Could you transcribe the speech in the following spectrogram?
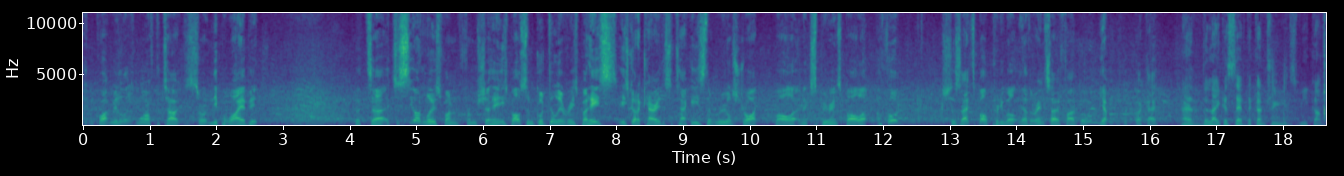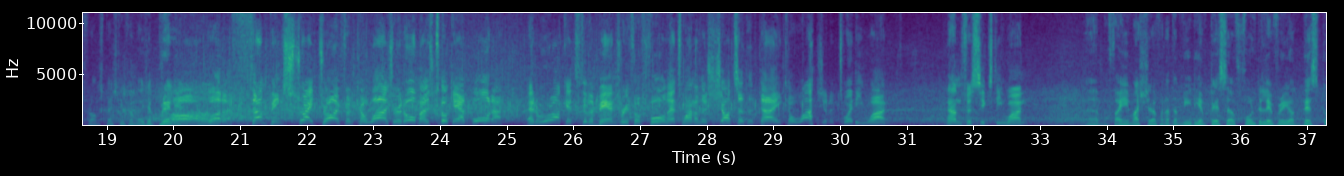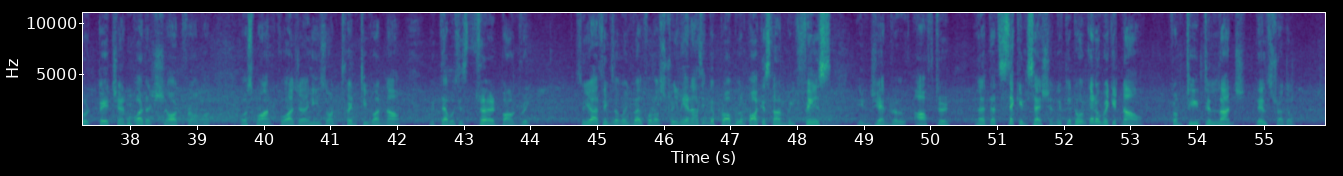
Didn't quite middle, it was more off the toe. Just saw it nip away a bit. But uh, it's just the odd loose one from Shaheen. He's bowled some good deliveries, but he's he's got to carry this attack. He's the real strike bowler, an experienced bowler. I thought Shahzad's bowled pretty well at the other end so far, Billy. Yep. Okay. And the, like I said, the countries we come from, especially from Asia, brilliant. Oh, what a thumping straight drive from Khawaja. It almost took out Warner and rockets to the boundary for four. That's one of the shots of the day. Khawaja to 21. None for 61. Um, Faheem Ashraf, another medium pacer, full delivery on this good pitch, and what a shot from uh, Usman Khawaja. He's on 21 now. That was his third boundary. So yeah, things are going well for Australia, and I think the problem Pakistan will face in general after uh, that second session, if they don't get a wicket now, from tea till lunch, they'll struggle.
